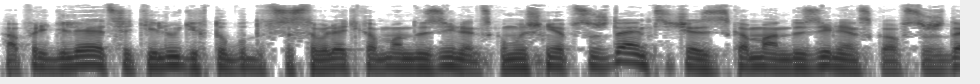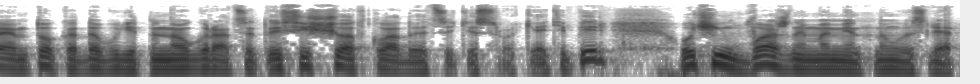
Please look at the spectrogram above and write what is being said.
определяются те люди, кто будут составлять команду Зеленского. Мы же не обсуждаем сейчас команду Зеленского, обсуждаем то, когда будет инаугурация. То есть еще откладываются эти сроки. А теперь очень важный момент, на мой взгляд.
